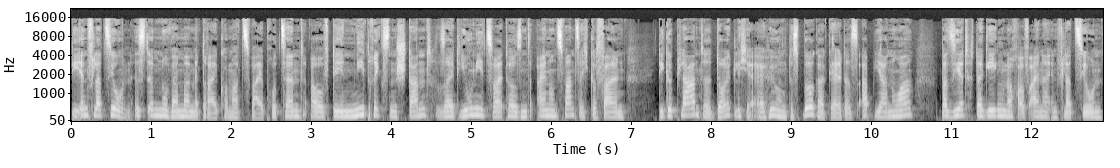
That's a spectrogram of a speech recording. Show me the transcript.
die Inflation ist im November mit 3,2 Prozent auf den niedrigsten Stand seit Juni 2021 gefallen. Die geplante deutliche Erhöhung des Bürgergeldes ab Januar basiert dagegen noch auf einer Inflation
